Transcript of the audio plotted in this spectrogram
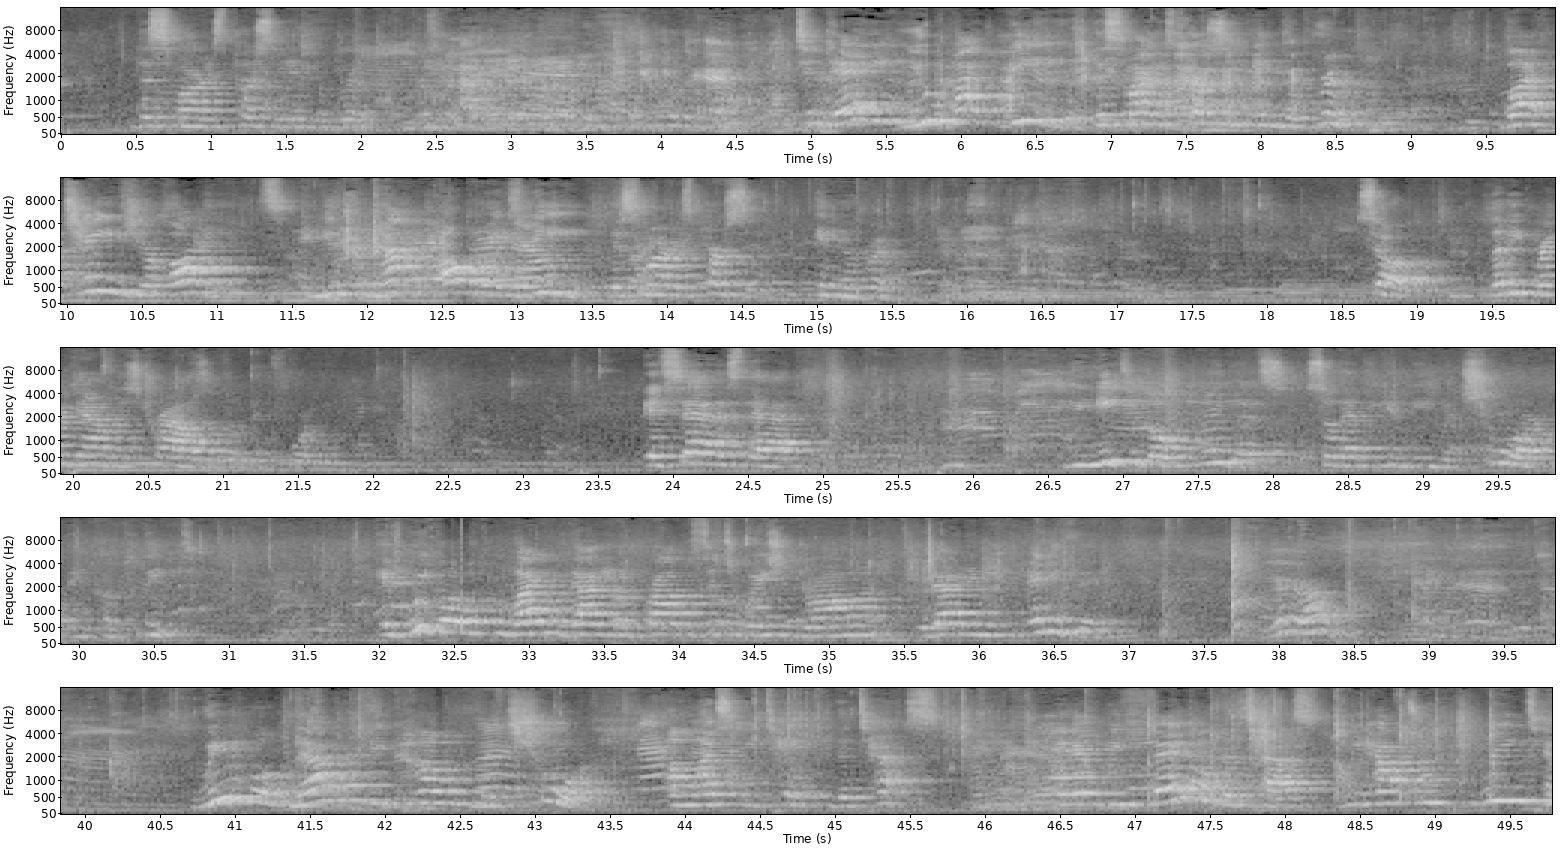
the smartest person in the room. Today, you might be the smartest person in the room, but change your audience, and you cannot always be the smartest person in the room. So, let me break down these trials a little bit for you. It says that we need to go through this so that we can be mature and complete. If we go through life without any problem, situation, drama, without any anything, where are we? We will never become mature unless we take the test. And if we fail the test, we have to retest.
